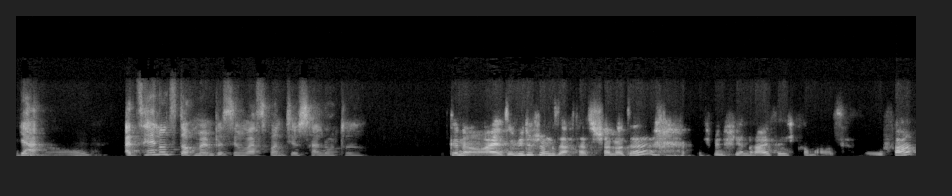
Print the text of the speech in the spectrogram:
ja, genau. erzähl uns doch mal ein bisschen was von dir, Charlotte. Genau, also wie du schon gesagt hast, Charlotte, ich bin 34, komme aus Hannover,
